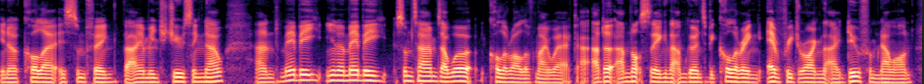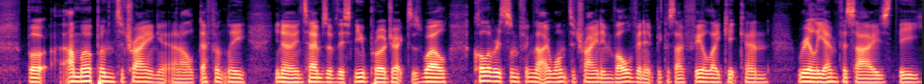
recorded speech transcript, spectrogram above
you know, colour is something that I am introducing now, and maybe, you know, maybe sometimes I won't colour all of my work. I, I don't, I'm not saying that I'm going to be colouring every drawing that I do from now on, but I'm open to trying it, and I'll definitely, you know, in terms of this new project as well, color is something that I want to try and involve in it because I feel like it can really emphasize the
